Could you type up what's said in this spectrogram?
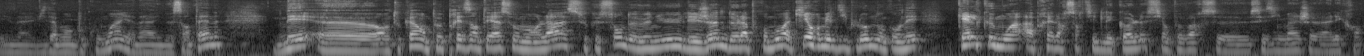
il y en a évidemment beaucoup moins, il y en a une centaine. Mais en tout cas, on peut présenter à ce moment-là ce que sont devenus les jeunes de la promo à qui on remet le diplôme. Donc on est quelques mois après leur sortie de l'école, si on peut voir ce- ces images à l'écran.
